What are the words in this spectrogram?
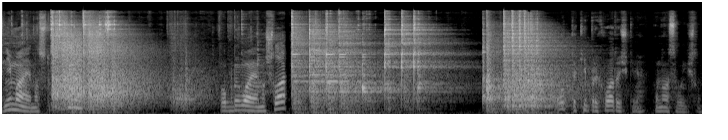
Знімаємо структуру, оббиваємо шлак. От такі прихваточки у нас вийшли.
